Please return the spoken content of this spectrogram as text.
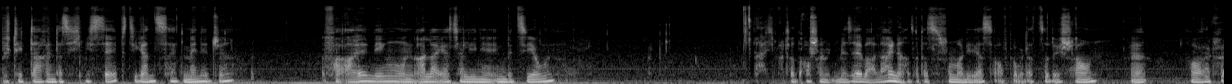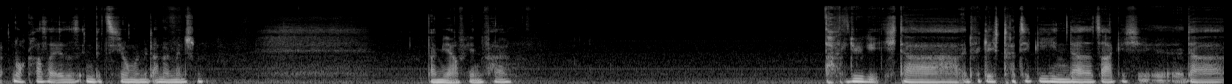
besteht darin, dass ich mich selbst die ganze Zeit manage, vor allen Dingen und in allererster Linie in Beziehungen. Ich mache das auch schon mit mir selber alleine, also das ist schon mal die erste Aufgabe, das zu durchschauen. Ja. Aber noch krasser ist es in Beziehungen mit anderen Menschen. Bei mir auf jeden Fall. Da lüge ich, da entwickle ich Strategien, da sage ich, äh, da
